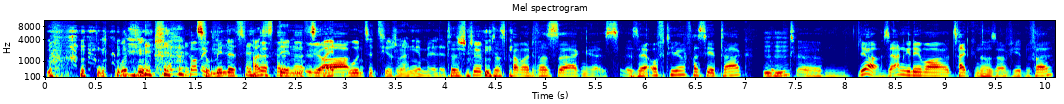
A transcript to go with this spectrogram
Zumindest fast den zweiten ja, Wohnsitz hier schon angemeldet. Das stimmt, das kann man fast sagen. Er ist sehr oft hier, fast jeden Tag. Mhm. Und ähm, ja, sehr angenehmer Zeitgenosse auf jeden Fall.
